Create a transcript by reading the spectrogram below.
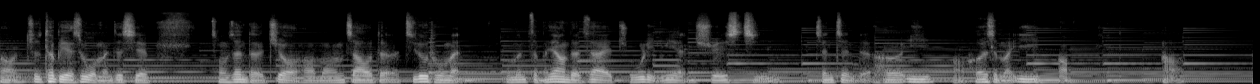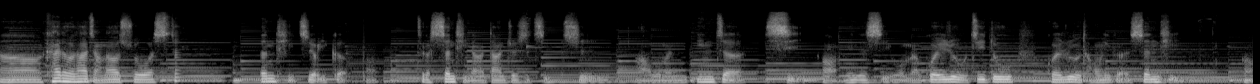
啊，就特别是我们这些重生得救、哈蒙召的基督徒们，我们怎么样的在主里面学习真正的合一啊？合什么一啊？好，啊，开头他讲到说身身体只有一个啊，这个身体呢，当然就是指是啊，我们因着喜啊，因着喜，我们归入基督，归入同一个身体啊，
